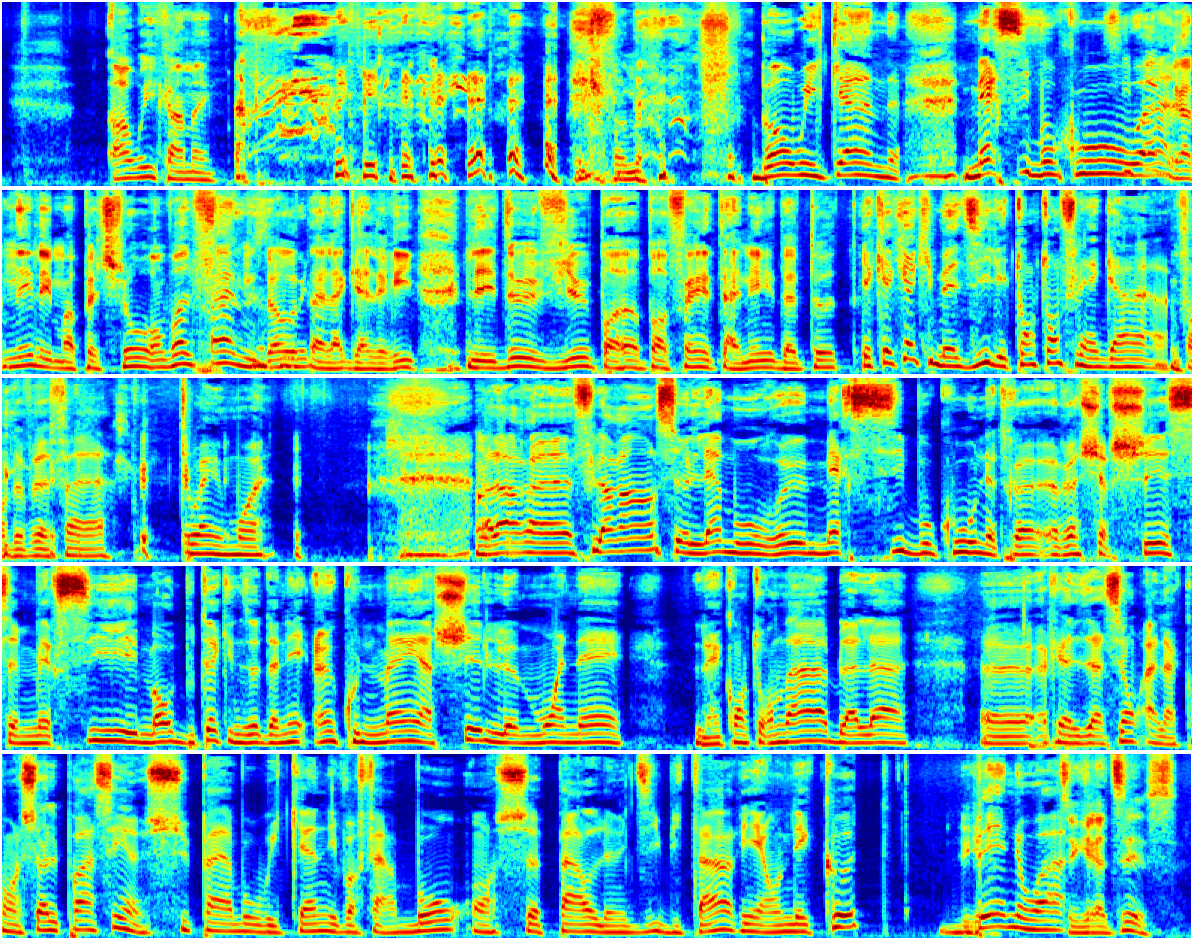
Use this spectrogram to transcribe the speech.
Ah oui, quand même. Bon week-end. Merci beaucoup. S'ils hein. peuvent ramener les Muppet Show, on va le faire, nous autres, à la galerie. Les deux vieux pas, pas fins tannés de tout. Il y a quelqu'un qui me dit les tontons flingueurs qu'on devrait faire. Toi et moi. Alors, euh, Florence Lamoureux, merci beaucoup, notre recherchiste. Merci, Maude Boutet qui nous a donné un coup de main. Achille Moinet, l'incontournable à la euh, réalisation à la console. Passez un super beau week-end. Il va faire beau. On se parle lundi 8 heures et on écoute Benoît. C'est gratis.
